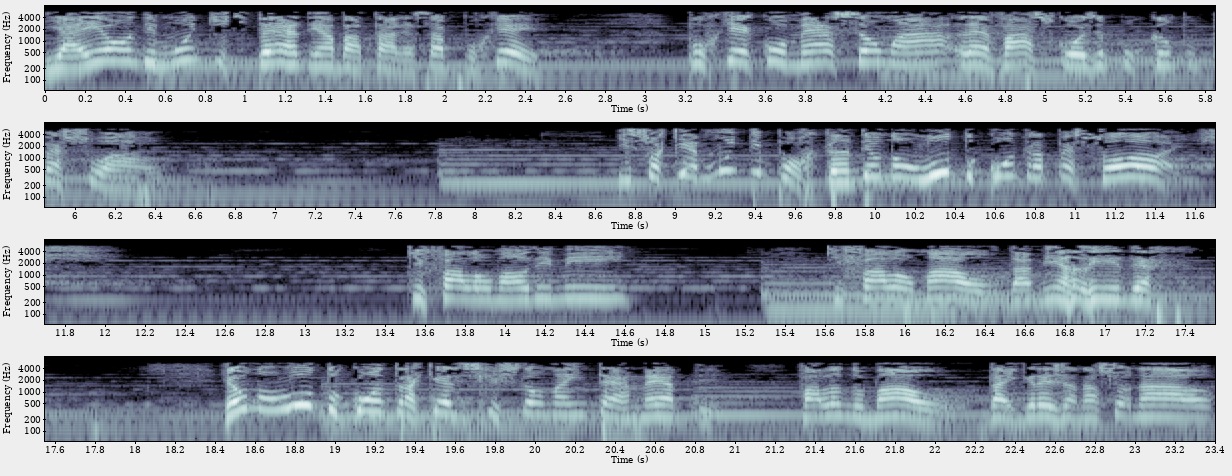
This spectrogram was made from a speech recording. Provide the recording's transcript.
E aí é onde muitos perdem a batalha, sabe por quê? Porque começam a levar as coisas para o campo pessoal. Isso aqui é muito importante. Eu não luto contra pessoas que falam mal de mim, que falam mal da minha líder. Eu não luto contra aqueles que estão na internet falando mal da Igreja Nacional.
